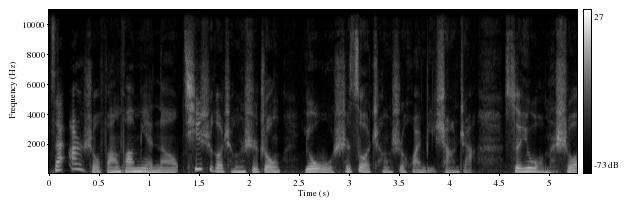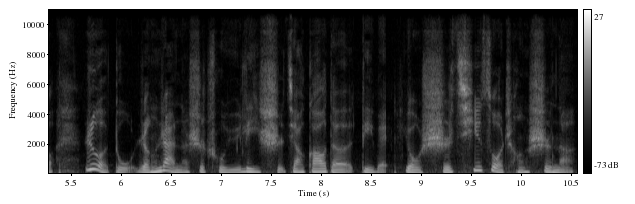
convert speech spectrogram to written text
在二手房方面呢，七十个城市中有五十座城市环比上涨，所以我们说热度仍仍然呢是处于历史较高的地位，有十七座城市呢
